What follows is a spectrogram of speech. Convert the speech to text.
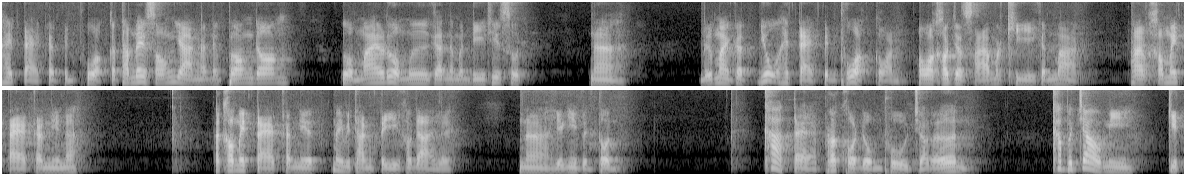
ให้แตกกันเป็นพวก ก็ทำได้สองอย่างอะหนึ่งปลองดองร่วมไม้ร่วมมือกันนะมันดีที่สุดนะหรือไม่ก็ยุให้แตกเป็นพวกก่อน เพราะว่าเขาจะสามัคคีกันมาก ถ้าเขาไม่แตกกันนี่นะ ถ้าเขาไม่แตกกันเนี่ยไม่มีทางตีเขาได้เลยนะอย่างนี้เป็นต้น ข้าแต่พระโคดมผู้เจริญ ข้าพเจ้ามีกิจ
